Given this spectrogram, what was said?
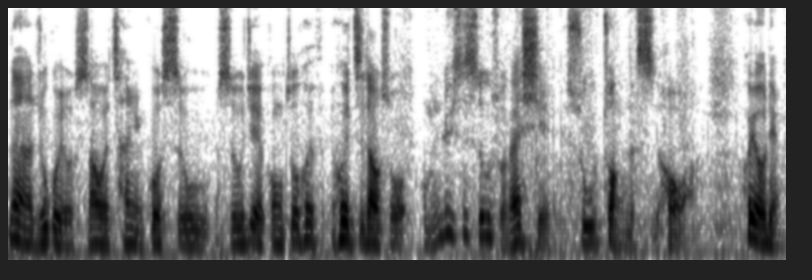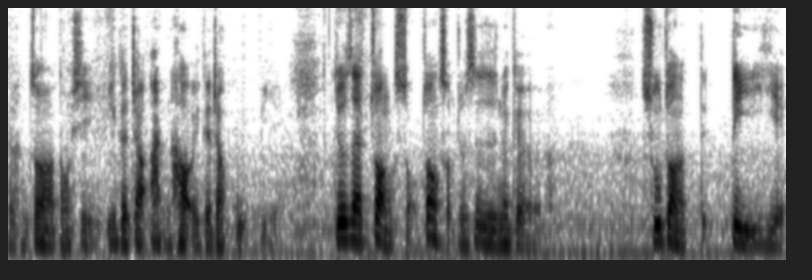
那如果有稍微参与过实务实务界的工作，会会知道说，我们律师事务所在写书状的时候啊，会有两个很重要的东西，一个叫暗号，一个叫股别，就是在状首，状首就是那个。书状的第一页，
